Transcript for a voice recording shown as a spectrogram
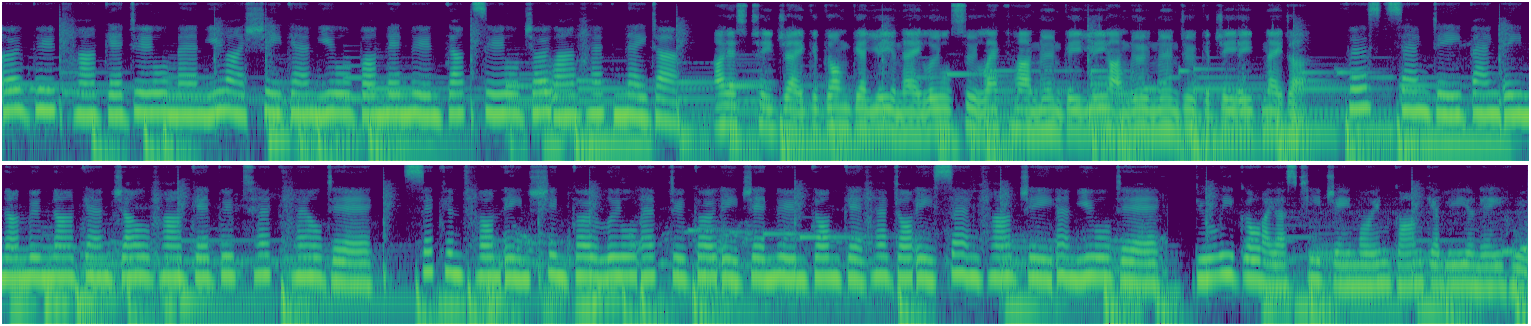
O Buk Hage Dual Man Uishi Gan Yul Bonenun Gutsul Joan Hab Nader. ISTJ Gagonga Yin A Lul Sulak Ha Noongi Yang Noonduga Ji Eb Nader. First sang di bang e namuna ganjul hage butek halde. Second hon in shingo lul akdugo e genun gonge hado e sang haji an yulde. Duligo istj moin gonga ehu.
